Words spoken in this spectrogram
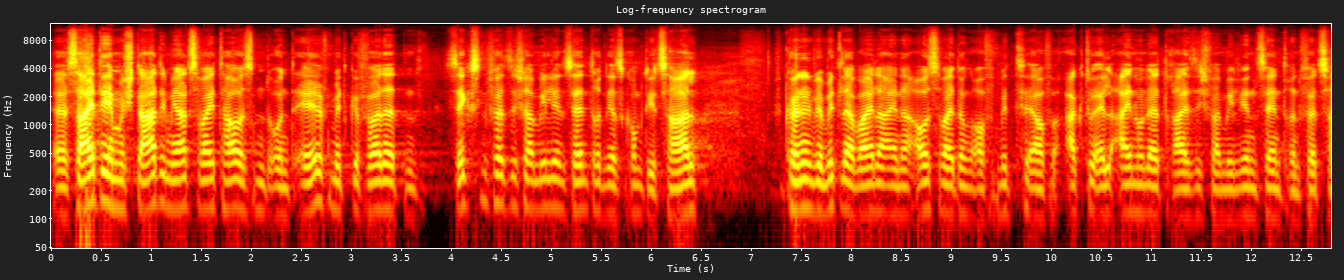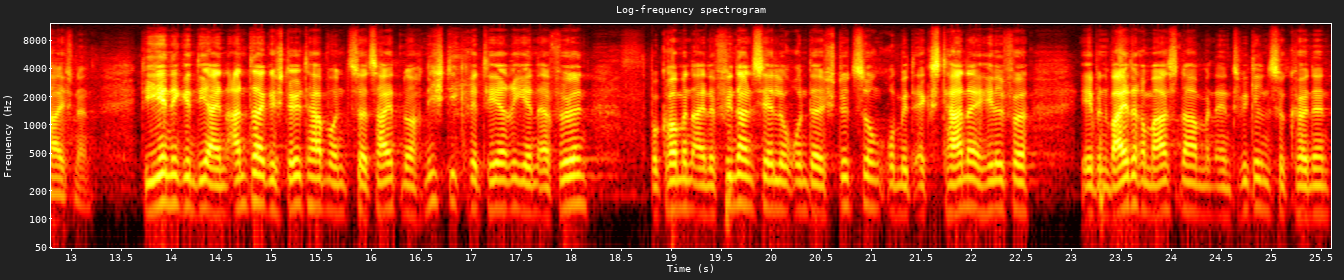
Äh, seit dem Start im Jahr 2011 mit geförderten 46 Familienzentren, jetzt kommt die Zahl, können wir mittlerweile eine Ausweitung auf, mit, auf aktuell 130 Familienzentren verzeichnen. Diejenigen, die einen Antrag gestellt haben und zurzeit noch nicht die Kriterien erfüllen, bekommen eine finanzielle Unterstützung, um mit externer Hilfe eben weitere Maßnahmen entwickeln zu können,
